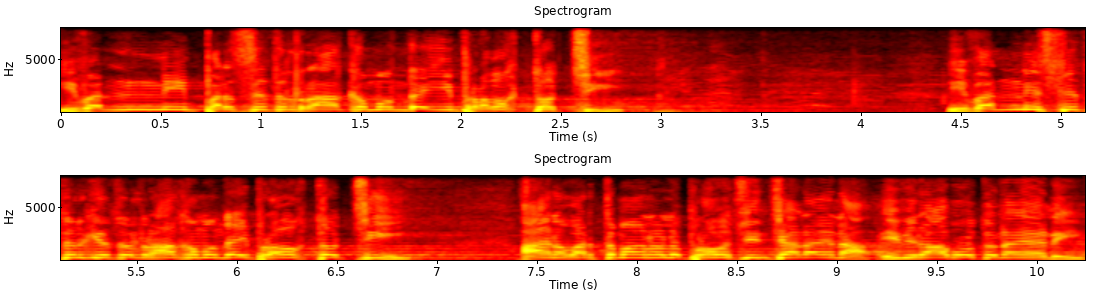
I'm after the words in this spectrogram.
ఇవన్నీ పరిస్థితులు రాకముందే ఈ ప్రవక్త వచ్చి ఇవన్నీ స్థితులు గీతలు రాకముందే ఈ ప్రవక్త వచ్చి ఆయన వర్తమానంలో ప్రవచించాడు ఆయన ఇవి రాబోతున్నాయని.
